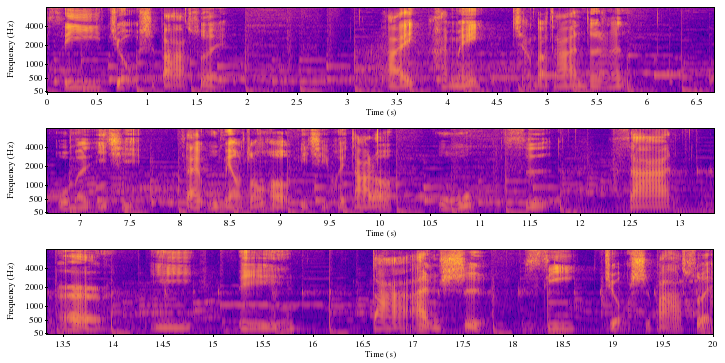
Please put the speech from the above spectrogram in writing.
，C 九十八岁。还还没想到答案的人。我们一起在五秒钟后一起回答喽！五、四、三、二、一、零。答案是 C，九十八岁。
